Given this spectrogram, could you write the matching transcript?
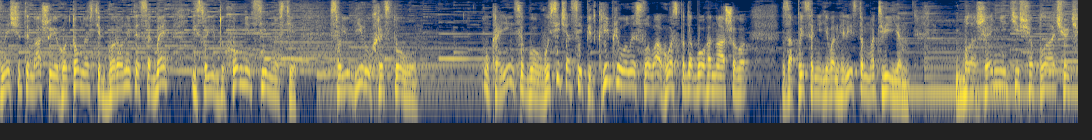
знищити нашої готовності боронити себе і свої духовні цінності, свою віру Христову. Українців бо в усі часи підкріплювали слова Господа Бога нашого, записані Євангелістом Матвієм. Блаженні ті, що плачуть,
